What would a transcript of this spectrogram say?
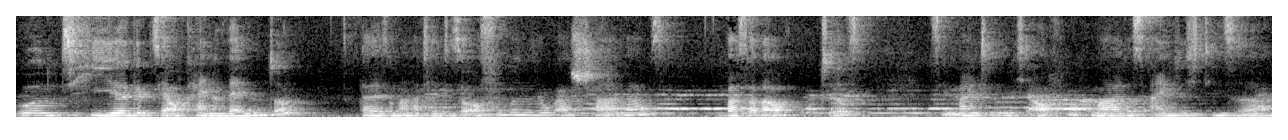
Und hier gibt es ja auch keine Wände. Also man hat ja diese offenen Yoga-Shalas, was aber auch gut ist. Sie meinte nämlich auch nochmal, dass eigentlich diese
